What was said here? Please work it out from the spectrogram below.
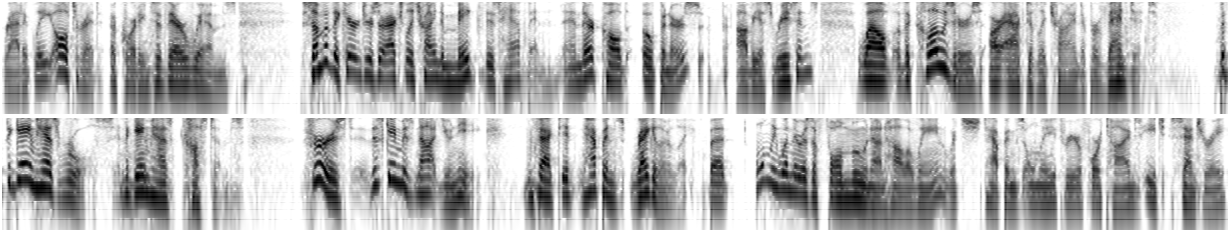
radically alter it according to their whims. Some of the characters are actually trying to make this happen, and they're called openers, for obvious reasons, while the closers are actively trying to prevent it. But the game has rules, and the game has customs. First, this game is not unique. In fact, it happens regularly, but only when there is a full moon on Halloween, which happens only three or four times each century.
